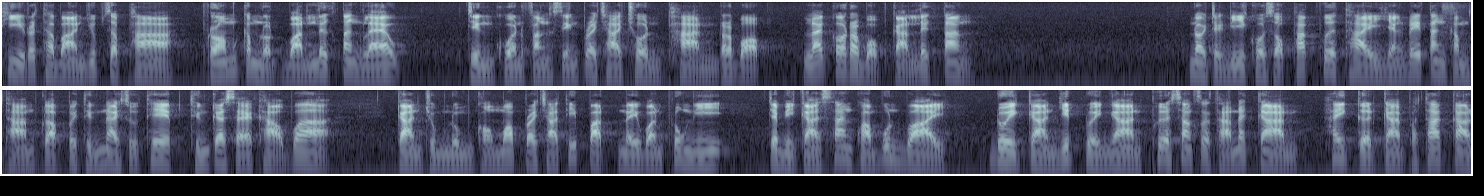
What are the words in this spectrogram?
ที่รัฐบาลยุบสภา พร้อมกำหนดวันเลือกตั้งแล้ว จึงควรฟังเสียงประชาชนผ่านระบบและก็ระบบการเลือกตั้ง นอกจากนี้โฆษกพักเพื่อไทยยังได้ตั้งคำถามกลับไปถึงนายสุเทพถึงกระแสข่าวว่า การชุมนุมของม็อบประชาธิปัตย์ในวันพรุ่งนี้ จะมีการสร้างความวุ่นวาย ด้วยการยึดหน่วยงานเพื่อสร้างสถานการณ์ ให้เกิดการปะทะกัน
